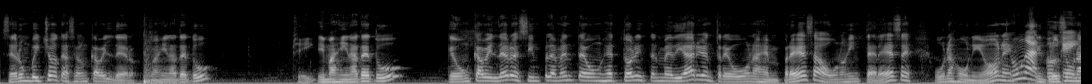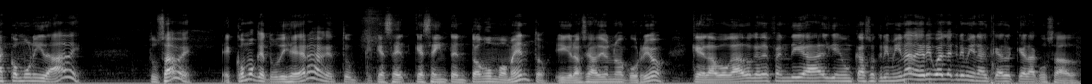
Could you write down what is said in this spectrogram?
ser un bichote a ser un cabildero. Imagínate tú. Sí. Imagínate tú que un cabildero es simplemente un gestor intermediario entre unas empresas o unos intereses, unas uniones, incluso unas comunidades. Tú sabes, es como que tú dijeras que, se, que se intentó en un momento y gracias a Dios no ocurrió. Que el abogado que defendía a alguien en un caso criminal era igual de criminal que el, que el acusado.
